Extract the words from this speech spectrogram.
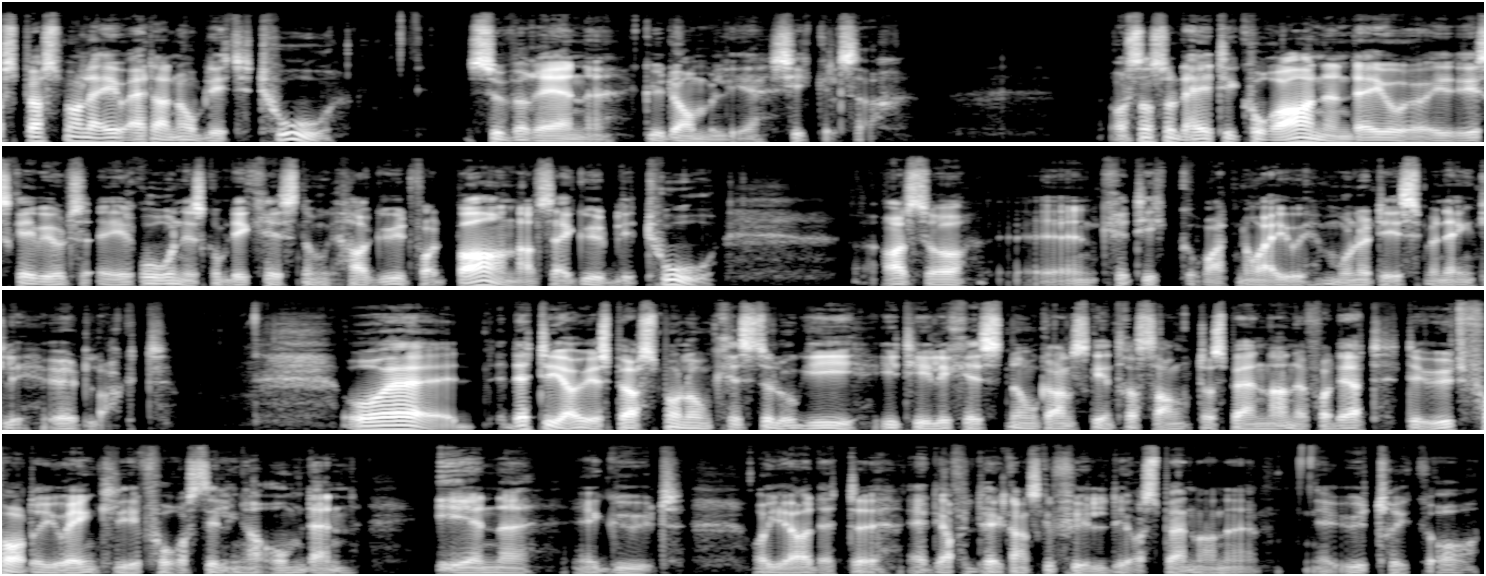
Og spørsmålet er jo er det nå blitt to suverene, guddommelige skikkelser. Og sånn som det heter i Koranen, jo, de skriver jo ironisk om de kristne har Gud fått barn, altså er Gud blitt to. Altså en kritikk om at nå er jo monotismen egentlig ødelagt. Og dette gjør jo spørsmålet om kristologi i tidlig kristendom ganske interessant og spennende, for det, utfordrer jo egentlig forestillinga om den ene Gud, og gjør dette iallfall til et ganske fyldig og spennende uttrykk og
